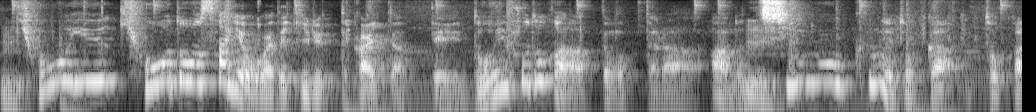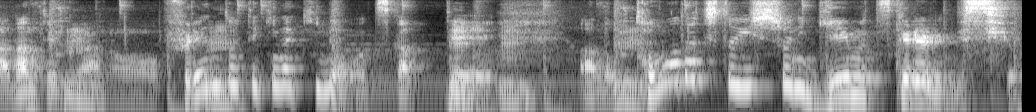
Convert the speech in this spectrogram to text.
うん。共有共同作業ができるって書いてあってどういうことかなって思ったらあの、うん。チームを組むとかとかなんていうか、うん。あのフレンド的な機能を使って、うん。あのうん。友達と一緒にゲーム作れるんですよ。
